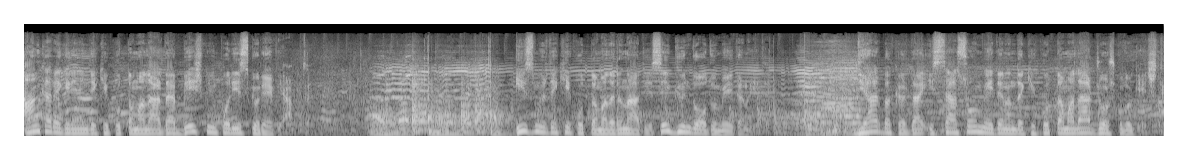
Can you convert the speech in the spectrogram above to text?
Ankara genelindeki kutlamalarda 5000 polis görev yaptı. İzmir'deki kutlamaların adresi Gündoğdu Meydanı'ydı. Diyarbakır'da istasyon meydanındaki kutlamalar coşkulu geçti.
